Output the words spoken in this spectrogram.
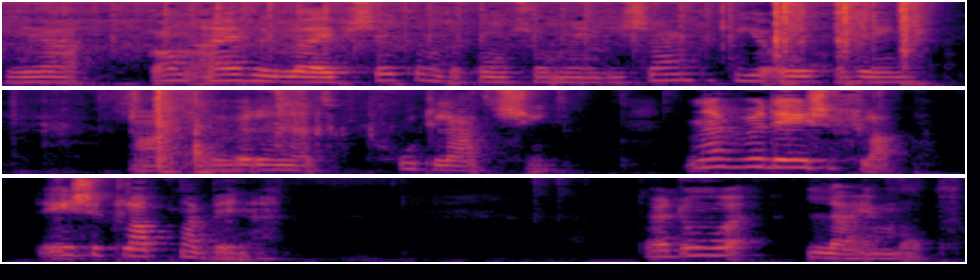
Ja, kan eigenlijk blijven zitten, want er komt zo'n designpapier overheen. Maar we willen het goed laten zien. Dan hebben we deze flap. Deze klapt naar binnen. Daar doen we lijm op.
